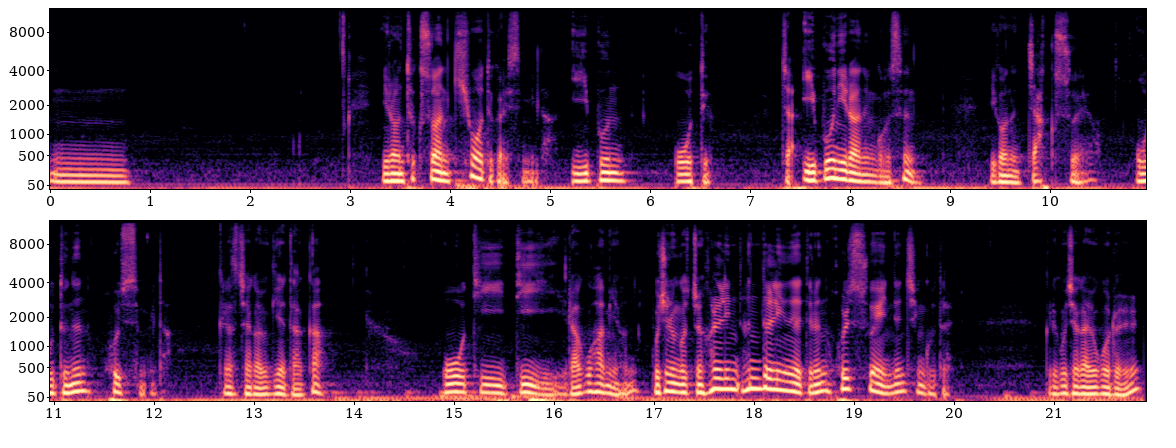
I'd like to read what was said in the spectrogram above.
음, 이런 특수한 키워드가 있습니다. even, odd 자, even이라는 것은 이거는 짝수예요. odd는 홀수입니다. 그래서 제가 여기에다가 odd라고 하면 보시는 것처럼 흔들리는 애들은 홀수에 있는 친구들 그리고 제가 요거를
